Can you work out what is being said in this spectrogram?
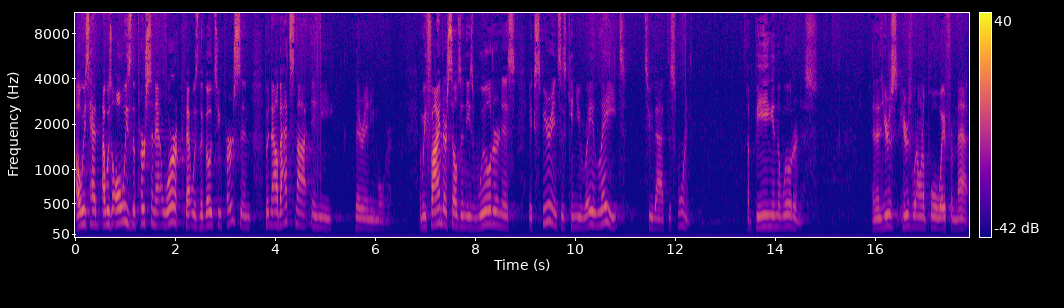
I, always had, I was always the person at work that was the go to person, but now that's not any, there anymore. And we find ourselves in these wilderness experiences. Can you relate to that this morning? Of being in the wilderness. And then here's, here's what I want to pull away from that.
